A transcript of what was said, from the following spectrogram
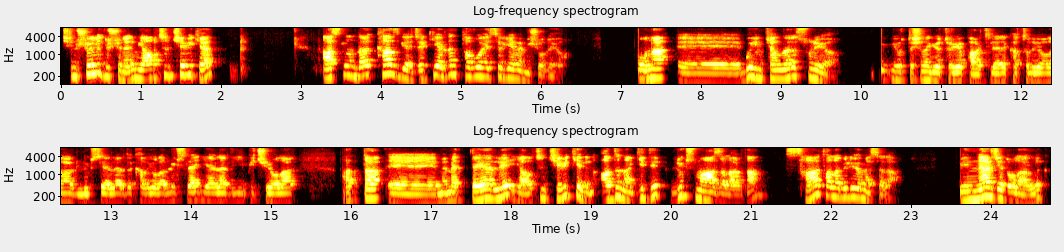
Şimdi şöyle düşünelim. Yalçın Çeviker aslında kaz gelecek yerden tavuğu esirgememiş oluyor. Ona eee, bu imkanları sunuyor. Yurt dışına götürüyor, partilere katılıyorlar, lüks yerlerde kalıyorlar, lüks yerlerde yiyip içiyorlar. Hatta eee, Mehmet Değerli Yalçın Çevikel'in adına gidip lüks mağazalardan saat alabiliyor mesela. Binlerce dolarlık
